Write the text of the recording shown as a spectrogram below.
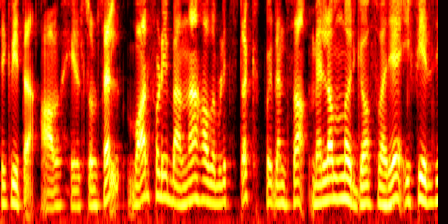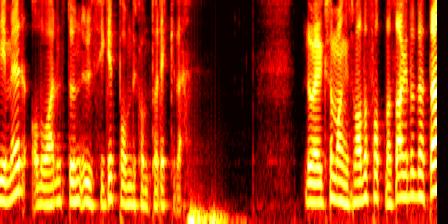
fikk vite av Hillstrom selv, var fordi bandet hadde blitt stuck på grensa mellom Norge og Sverige i fire timer, og det var en stund usikkert på om de kom til å rekke det. Det var ikke så mange som hadde fått med seg akkurat dette,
